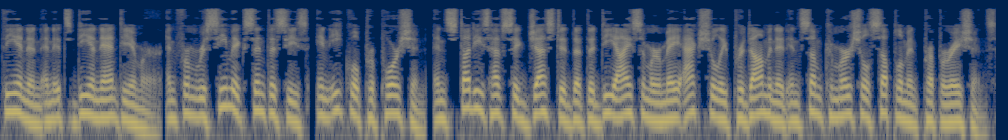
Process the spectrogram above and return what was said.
theanine and its D-enantiomer and from racemic syntheses, in equal proportion, and studies have suggested that the D-isomer may actually predominate in some commercial supplement preparations.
